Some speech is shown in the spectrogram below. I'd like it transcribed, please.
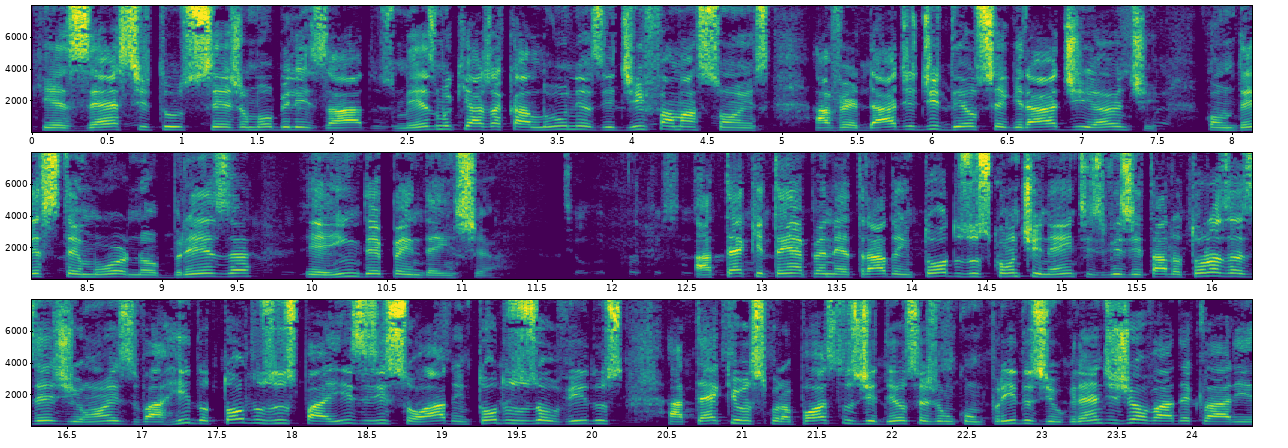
que exércitos sejam mobilizados, mesmo que haja calúnias e difamações, a verdade de Deus seguirá adiante com destemor, nobreza e independência até que tenha penetrado em todos os continentes, visitado todas as regiões, varrido todos os países e soado em todos os ouvidos, até que os propósitos de Deus sejam cumpridos e o grande Jeová declare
